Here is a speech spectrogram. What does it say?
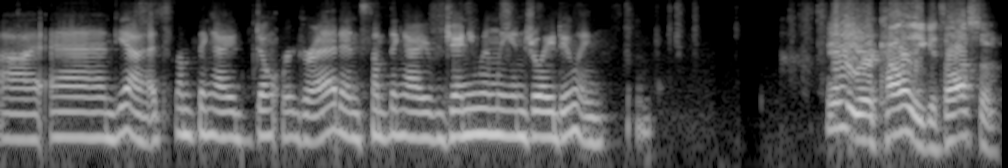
Uh, and yeah, it's something I don't regret and something I genuinely enjoy doing. Yeah, you're a colleague. It's awesome.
